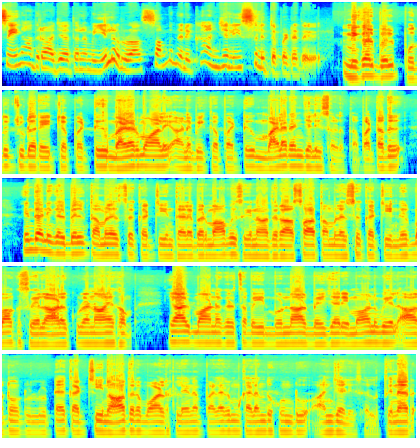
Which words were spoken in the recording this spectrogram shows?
சேனாதிராஜா தலைமையில் சம்பந்தனுக்கு அஞ்சலி செலுத்தப்பட்டது. நிகழ்வில் பொதுச்சுடர் ஏற்றப்பட்டு மலர் மாலை அணிவிக்கப்பட்டு மலரஞ்சலி செலுத்தப்பட்டது. இந்த நிகழ்வில் தமிழரசு கட்சியின் தலைவர் மாவு சேனாதிராசா தமிழரசு கட்சியின் நிர்வாக செயலாளர் குலநாயகம் யாழ் மாநகர சபையின் முன்னாள் மேஜர் இமானுவேல் ஆர்னோட் உள்ளிட்ட கட்சியின் ஆதரவாளர்கள் என பலரும் கலந்து கொண்டு அஞ்சலி செலுத்தினர்.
